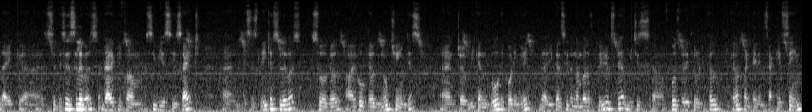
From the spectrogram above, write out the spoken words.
like uh, so this is syllabus directly from CBSE site and this is latest syllabus. So I hope there will be no changes and uh, we can go accordingly. Uh, you can see the number of periods there which is uh, of course very theoretical. We cannot contain exactly same.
